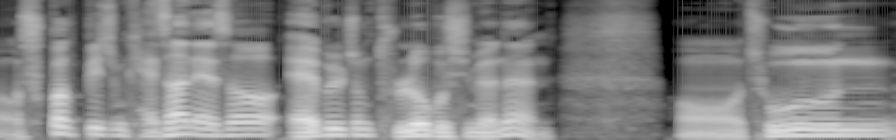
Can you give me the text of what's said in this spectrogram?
어, 숙박비 좀 계산해서 앱을 좀 둘러보시면은 어, 좋은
